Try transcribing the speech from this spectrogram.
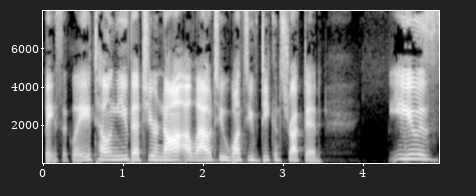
basically telling you that you're not allowed to once you've deconstructed use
